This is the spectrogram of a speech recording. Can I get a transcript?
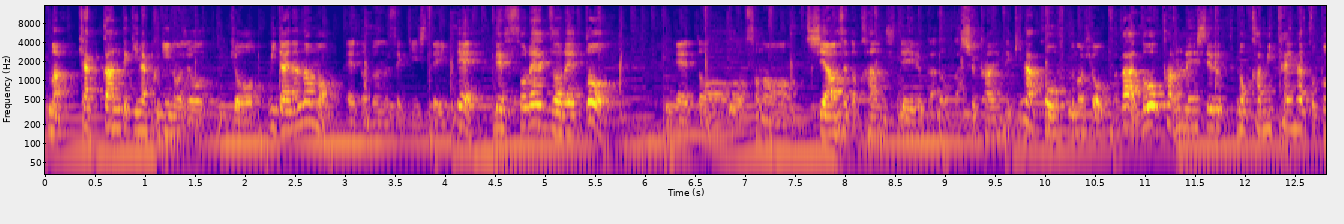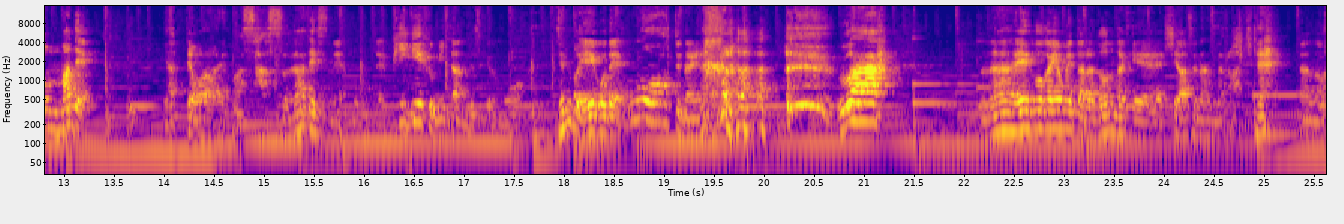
まあ、客観的な国の状況みたいなのも、えっ、と、分析していて、で、それぞれと、えっ、と、その、幸せと感じているかどうか、主観的な幸福の評価がどう関連しているのかみたいなことまでやっておられます。さすがですね。もうね、PDF 見たんですけども、全部英語で、うおーってなりながらうわーな英語が読めたらどんだけ幸せなんだろうってね。あの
